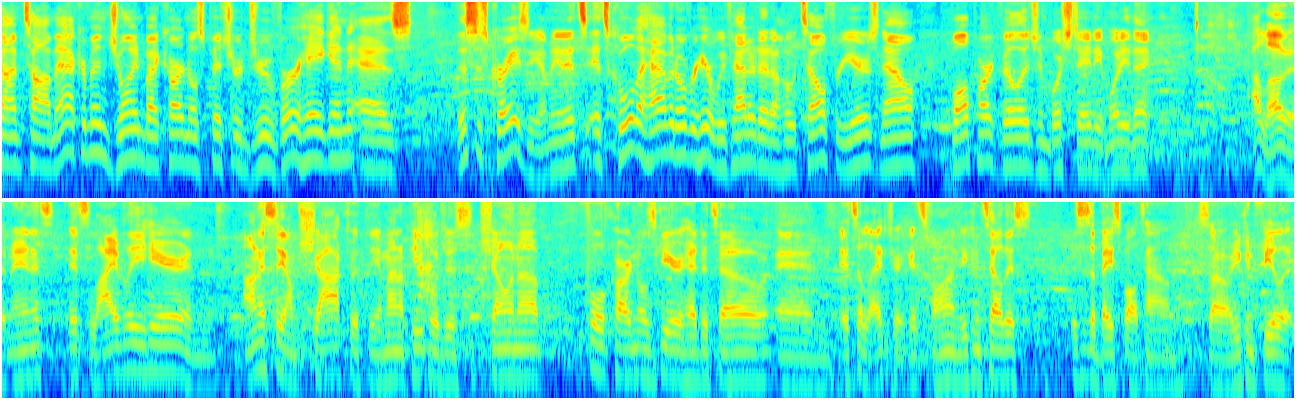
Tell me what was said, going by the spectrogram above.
I'm Tom Ackerman, joined by Cardinals pitcher Drew Verhagen. As this is crazy. I mean, it's it's cool to have it over here. We've had it at a hotel for years now, Ballpark Village and Busch Stadium. What do you think? I love it, man. It's it's lively here, and honestly, I'm shocked with the amount of people just showing up, full Cardinals gear, head to toe, and it's electric. It's fun. You can tell this this is a baseball town, so you can feel it.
